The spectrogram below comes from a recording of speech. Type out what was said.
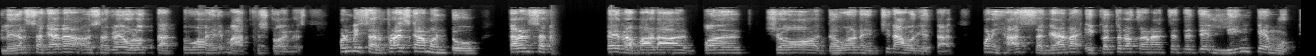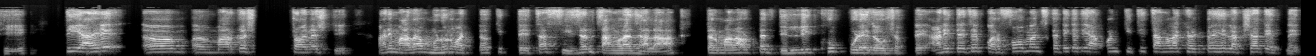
प्लेअर सगळ्यांना सगळे ओळखतात. तो आहे मार्कस टॉयनस. पण मी सरप्राईज का म्हणतो? कारण सगळे रबाडा पंत शॉ धवन यांची नावं घेतात. पण ह्या सगळ्यांना एकत्र करण्याचं ते लिंक आहे मोठी. ती आहे मार्कस टॉयनसची आणि मला म्हणून वाटतं की त्याचा सीझन चांगला झाला तर मला वाटतं दिल्ली खूप पुढे जाऊ शकते. आणि त्याचे परफॉर्मन्स कधी कधी आपण किती चांगला खेळतोय हे लक्षात येत नाहीत.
